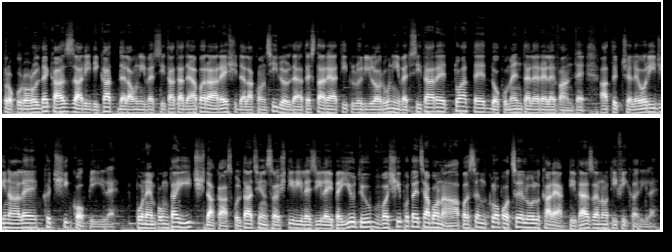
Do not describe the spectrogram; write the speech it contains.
Procurorul de caz a ridicat de la Universitatea de Apărare și de la Consiliul de Atestare a Titlurilor Universitare toate documentele relevante, atât cele originale cât și copiile. Punem punct aici, dacă ascultați însă știrile zilei pe YouTube, vă și puteți abona apăsând clopoțelul care activează notificările.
